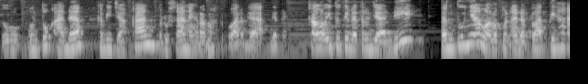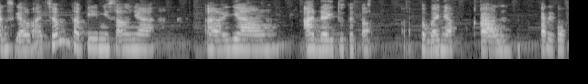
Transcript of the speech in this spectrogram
Itu untuk ada kebijakan perusahaan yang ramah keluarga gitu. Kalau itu tidak terjadi, tentunya walaupun ada pelatihan segala macam tapi misalnya uh, yang ada itu tetap uh, kebanyakan karyawan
